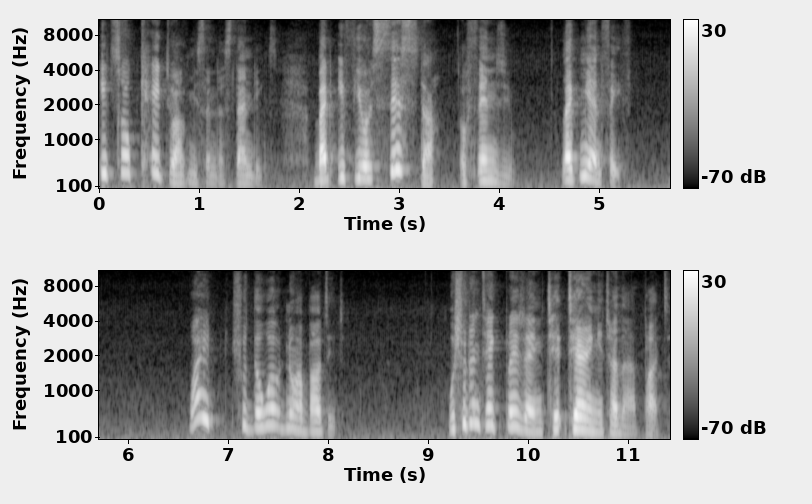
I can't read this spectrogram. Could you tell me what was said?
it's okay to have misunderstandings. But if your sister offends you, like me and Faith, why should the world know about it? We shouldn't take pleasure in tearing each other apart.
